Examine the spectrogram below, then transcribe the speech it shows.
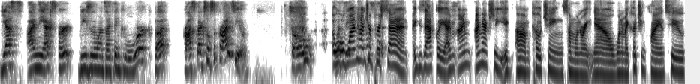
yes, I'm the expert. These are the ones I think will work, but prospects will surprise you. So one hundred percent exactly. I'm I'm I'm actually um, coaching someone right now, one of my coaching clients who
